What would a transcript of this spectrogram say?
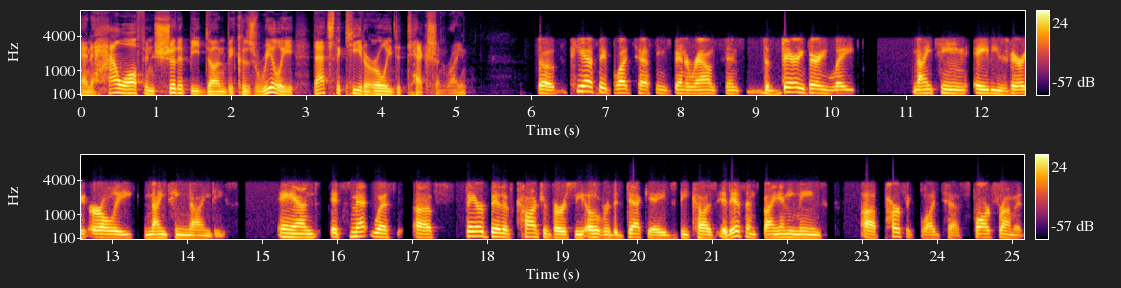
And how often should it be done? Because really, that's the key to early detection, right? So, PSA blood testing has been around since the very, very late 1980s, very early 1990s. And it's met with a fair bit of controversy over the decades because it isn't by any means a perfect blood test, far from it,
